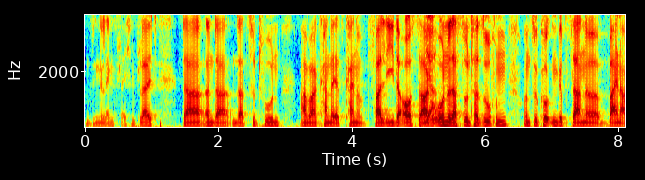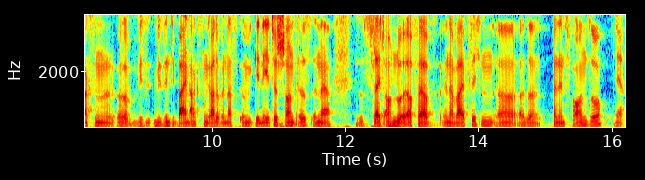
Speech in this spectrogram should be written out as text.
den Gelenkflächen vielleicht da, äh, da, da zu tun, aber kann da jetzt keine valide Aussage, ja. ohne das zu untersuchen und zu gucken, gibt es da eine Beinachsen, äh, wie, wie sind die Beinachsen, gerade wenn das irgendwie genetisch schon ist, in der, ist es vielleicht auch nur auf der, in der weiblichen, äh, also bei den Frauen so. Ja.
